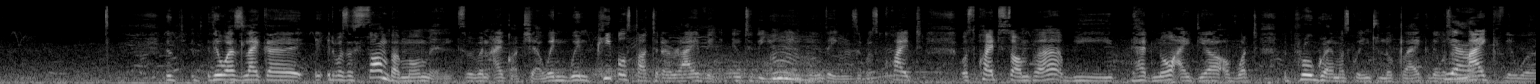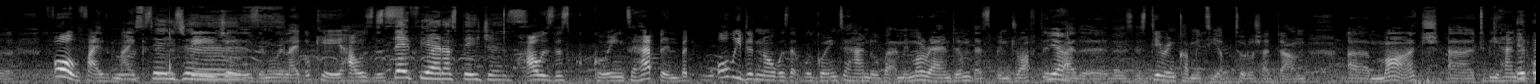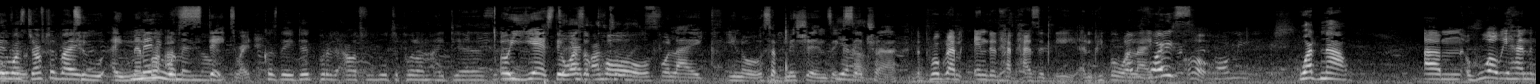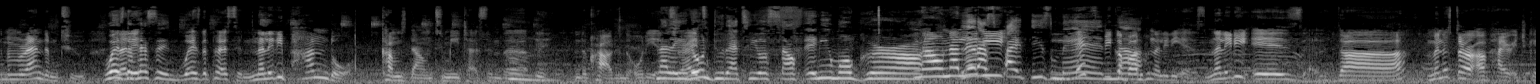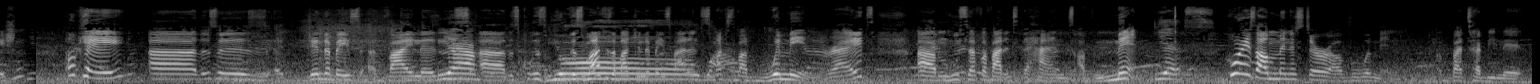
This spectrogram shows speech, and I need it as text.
there was like a it was a somber moment when I got here when when people started arriving into the union Mm. buildings it was quite it was quite somber we had no idea of what the program was going to look like there was Yeah. a mic there were four or five were mics stages. stages and we we're like okay how is this State theater stages. how is this going to happen? But all we didn't know was that we're going to hand over a memorandum that's been drafted Yeah. by the, the, the steering committee of Total Shutdown uh, March uh, to be handed It, it was over drafted by to a member many of women, state, right? Because they did put it out for people to put on ideas. Oh yes, there was a call for like you know submissions, Yeah. etc. The program ended haphazardly, and people were like, "Oh, What now? Um, who are we handing the memorandum to? Where's the person? Where's the person? Naledi Pandor comes down to meet us in the Mm. in the crowd in the audience. Naledi, right? don't do that to yourself anymore, girl. Now, Naledi, Let us fight these men. Let's speak about who Naledi is. Naledi is the Minister of Higher Education. Okay, uh, this is gender-based violence. Yeah. Uh, this, this, Yo, this march is about gender-based violence. This march is wow. about women, right? Um, who suffer violence at the hands of men. Yes. Who is our Minister of Women? Bathabile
